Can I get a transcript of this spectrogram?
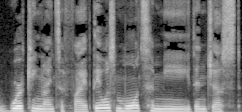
working nine to five. There was more to me than just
